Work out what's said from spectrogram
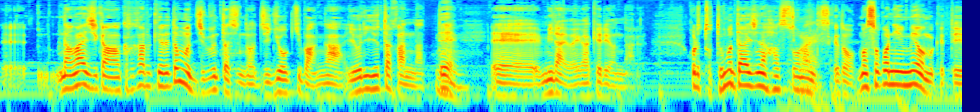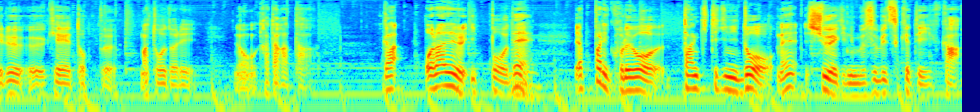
えー、長い時間がかかるけれども自分たちの事業基盤がより豊かになって、うん、えー、未来を描けるようになる。これとても大事な発想なんですけど、はい、まあ、そこに目を向けている経営トップ、まあ、頭取の方々がおられる一方で、うん、やっぱりこれを短期的にどう、ね、収益に結びつけていくか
